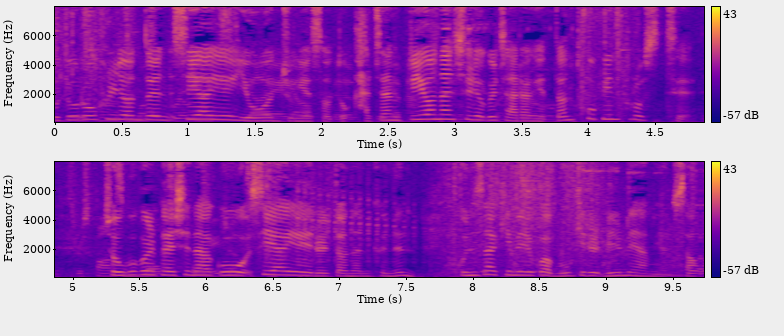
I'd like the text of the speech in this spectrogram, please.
고도로 훈련된 CIA 요원 중에서도 가장 뛰어난 실력을 자랑했던 토빈 프로스트. 조국을 배신하고 CIA를 떠난 그는 군사 기밀과 무기를 밀매하면서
